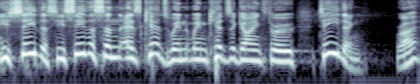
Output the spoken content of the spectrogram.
you see this. You see this in, as kids when, when kids are going through teething, right?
